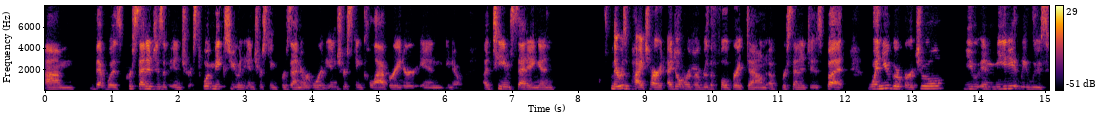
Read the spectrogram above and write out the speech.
um, that was percentages of interest. What makes you an interesting presenter or an interesting collaborator in, you know, a team setting? And there was a pie chart. I don't remember the full breakdown of percentages, but when you go virtual, you immediately lose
